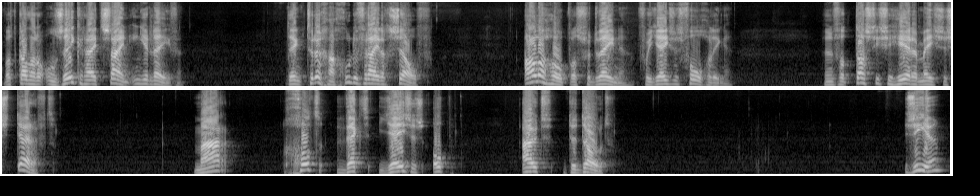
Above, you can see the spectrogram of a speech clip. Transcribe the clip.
Wat kan er een onzekerheid zijn in je leven? Denk terug aan Goede Vrijdag zelf. Alle hoop was verdwenen voor Jezus' volgelingen. Hun fantastische Heer en Meester sterft. Maar God wekt Jezus op uit de dood. Zie je?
